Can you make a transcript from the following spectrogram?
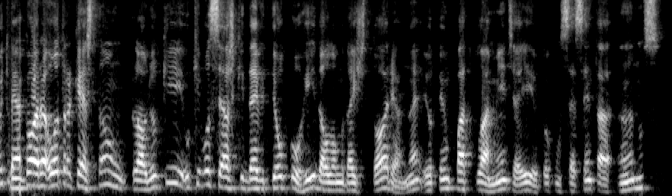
Muito bem. Agora, outra questão, Cláudio, o que, o que você acha que deve ter ocorrido ao longo da história? Né? Eu tenho particularmente aí, eu estou com 60 anos,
